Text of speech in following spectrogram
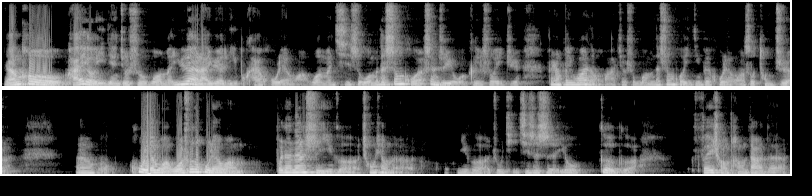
然后还有一点就是，我们越来越离不开互联网。我们其实我们的生活，甚至于我可以说一句。非常悲观的话，就是我们的生活已经被互联网所统治了。嗯，互联网，我说的互联网不单单是一个抽象的一个主体，其实是由各个非常庞大的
